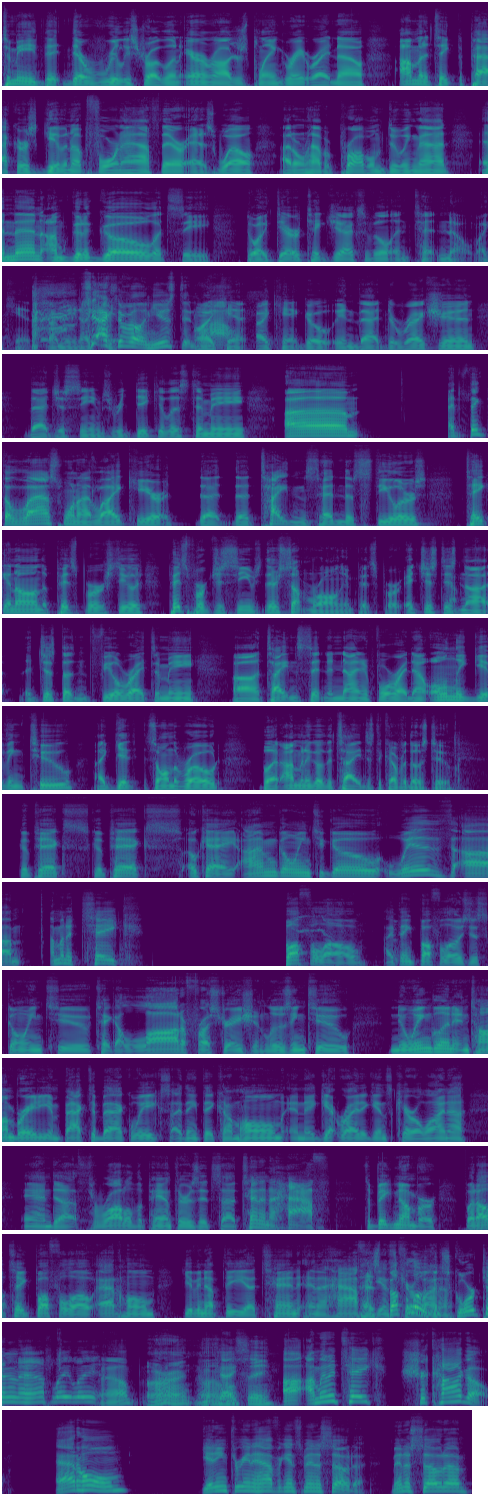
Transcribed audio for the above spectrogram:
to me, they, they're really struggling. Aaron Rodgers playing great right now. I'm going to take the Packers, giving up four and a half there as well. I don't have a problem doing that. And then I'm going to go. Let's see. Do I dare take Jacksonville and ten? No, I can't. I mean, I. Jacksonville and Houston. I can't I can't go in that direction. That just seems ridiculous to me. Um I think the last one I like here, the the Titans heading to Steelers, taking on the Pittsburgh Steelers. Pittsburgh just seems there's something wrong in Pittsburgh. It just is not it just doesn't feel right to me. Uh Titans sitting at nine and four right now, only giving two. I get it's on the road, but I'm gonna go the Titans to cover those two. Good picks. Good picks. Okay, I'm going to go with. Um, I'm going to take Buffalo. I think Buffalo is just going to take a lot of frustration losing to New England and Tom Brady in back-to-back weeks. I think they come home and they get right against Carolina and uh, throttle the Panthers. It's uh, ten and a half. It's a big number, but I'll take Buffalo at home, giving up the uh, ten and a half Has against Buffalo Carolina. scored ten and a half lately? Well, All right. Well, Okay. We'll see. Uh, I'm going to take Chicago at home, getting three and a half against Minnesota. Minnesota,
